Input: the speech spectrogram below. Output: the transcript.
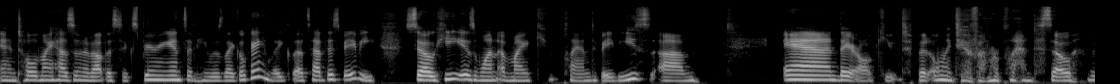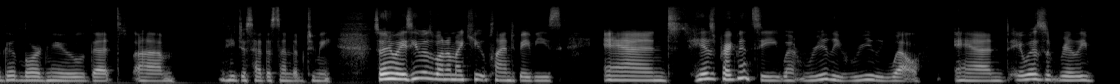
and told my husband about this experience and he was like, okay, like let's have this baby. So he is one of my planned babies. Um, and they are all cute, but only two of them were planned. So the good Lord knew that um, he just had to send them to me. So, anyways, he was one of my cute planned babies, and his pregnancy went really, really well, and it was really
